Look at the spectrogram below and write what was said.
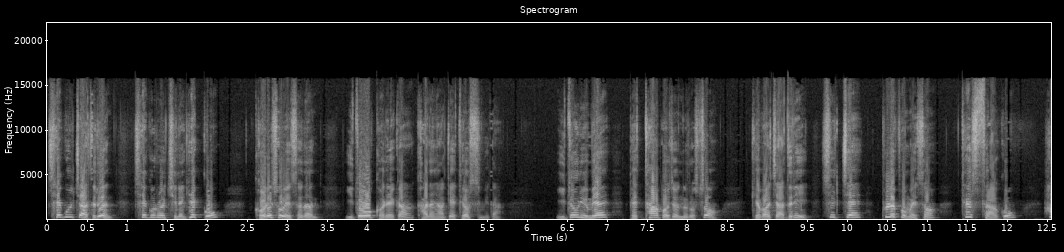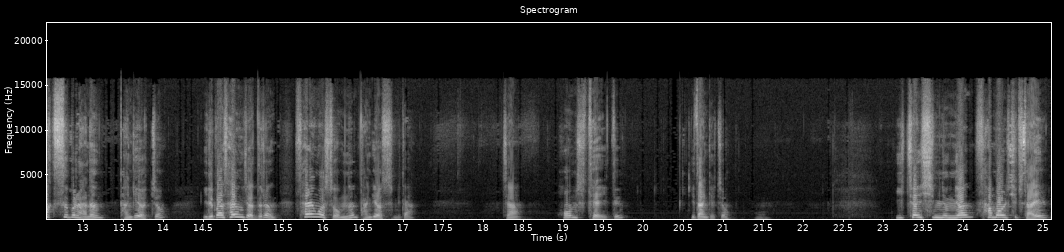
채굴자들은 채굴을 진행했고 거래소에서는 이더 거래가 가능하게 되었습니다. 이더리움의 베타 버전으로서 개발자들이 실제 플랫폼에서 테스트하고 학습을 하는 단계였죠. 일반 사용자들은 사용할 수 없는 단계였습니다. 자, 홈스테이드 이 단계죠. 2016년 3월 14일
